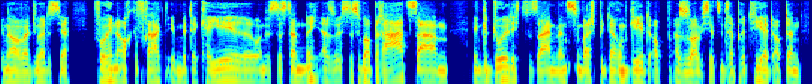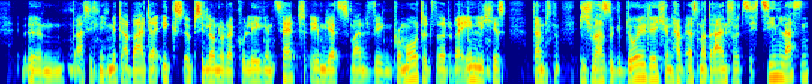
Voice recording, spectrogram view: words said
Genau, weil du hattest ja vorhin auch gefragt, eben mit der Karriere und ist das dann nicht, also ist das überhaupt ratsam, geduldig zu sein, wenn es zum Beispiel darum geht, ob, also so habe ich es jetzt interpretiert, ob dann, ähm, weiß ich nicht, Mitarbeiter X, Y oder Kollegin Z eben jetzt meinetwegen promoted wird oder ähnliches, dann ich war so geduldig und habe erstmal 43 ziehen lassen.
